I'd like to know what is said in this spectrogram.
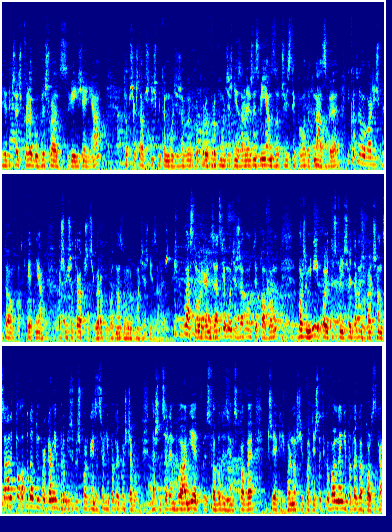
Kiedy tak. część kolegów wyszła z więzienia, to przekształciliśmy ten młodzieżowy ruch oporu w ruch Młodzież Niezależny, zmieniając z oczywistych powodów nazwę i kontynuowaliśmy to od kwietnia 1983 roku pod nazwą Ruch Młodzież Niezależny. Mieliśmy własną organizację młodzieżową, typową, może mniej polityczną niż Solidarność Walcząca, ale po, o podobnym programie, również byliśmy organizacją niepodległościową. Naszym celem była nie swobody związkowe czy jakieś wolności polityczne, tylko wolna i niepodległa Polska.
